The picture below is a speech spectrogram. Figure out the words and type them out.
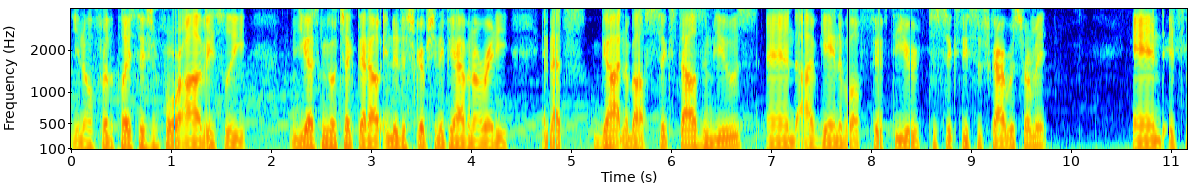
you know, for the PlayStation 4, obviously. And you guys can go check that out in the description if you haven't already. And that's gotten about 6,000 views, and I've gained about 50 or to 60 subscribers from it. and it's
